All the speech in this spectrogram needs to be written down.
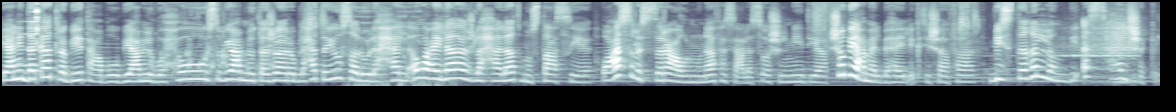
يعني الدكاترة بيتعبوا وبيعملوا بحوث وبيعملوا تجارب لحتى يوصلوا لحل أو علاج لحالات مستعصية وعصر السرعة والمنافسة على ال social media شو بيعمل بهاي الاكتشافات؟ بيستغلهم بأسهل شكل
